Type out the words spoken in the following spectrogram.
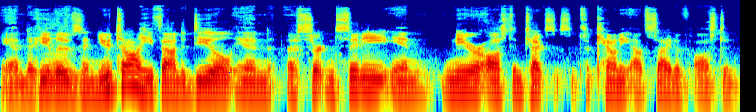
and uh, he lives in Utah. He found a deal in a certain city in near Austin, Texas. It's a county outside of Austin.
